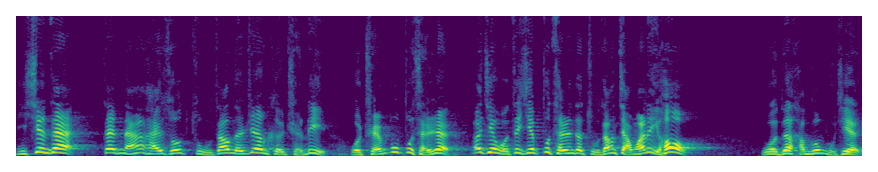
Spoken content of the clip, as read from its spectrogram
你现在。在南海所主张的任何权利，我全部不承认。而且我这些不承认的主张讲完了以后，我的航空母舰、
